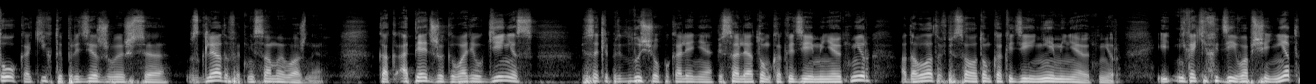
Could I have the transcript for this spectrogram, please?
то, каких ты придерживаешься взглядов, это не самое важное. Как опять же говорил Генис, писатели предыдущего поколения писали о том, как идеи меняют мир, а Довлатов писал о том, как идеи не меняют мир. И никаких идей вообще нет,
